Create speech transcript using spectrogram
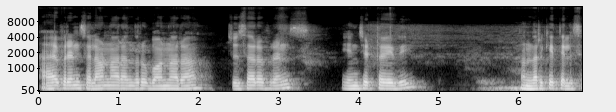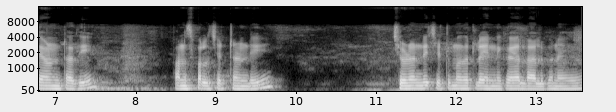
హాయ్ ఫ్రెండ్స్ ఎలా ఉన్నారు? అందరూ బాగున్నారా? చూసారా ఫ్రెండ్స్ ఏం చెట్టు ఇది? అందరికీ తెలిసే ఉంటుంది. పనసపల్ల చెట్టు అండి. చూడండి చెట్టు మొదట్లో ఎన్ని కాయలు రాలిపోయినాయో.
